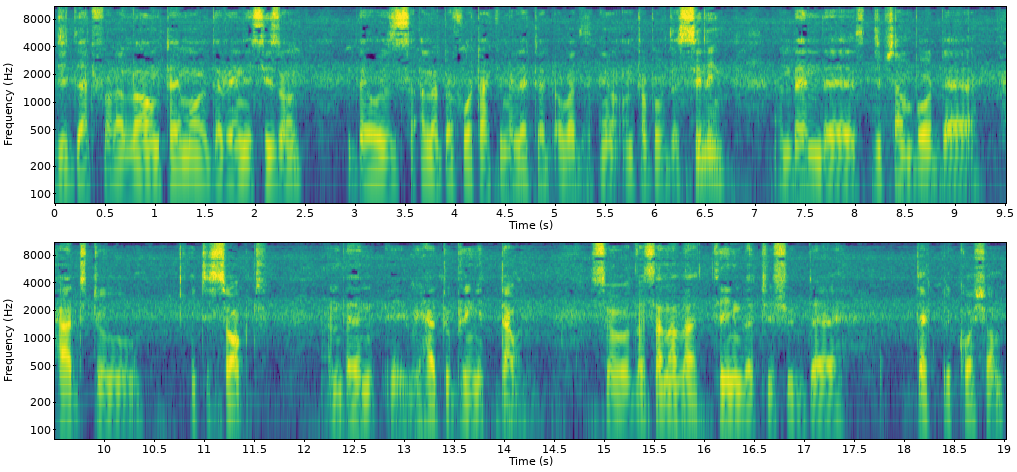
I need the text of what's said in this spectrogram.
did that for a long time all the rainy season there was a lot of water accumulated over the, you know, on top of the ceiling and then the gypsum board uh, had to it is soaked and then uh, we had to bring it down. So that's another thing that you should uh, take precaution.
